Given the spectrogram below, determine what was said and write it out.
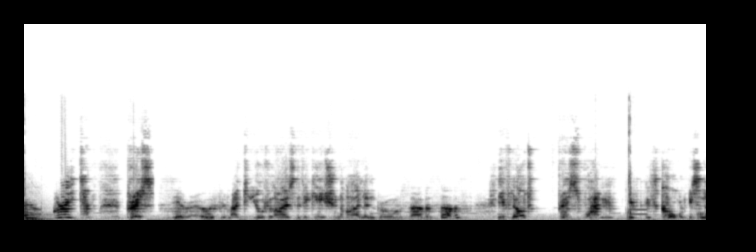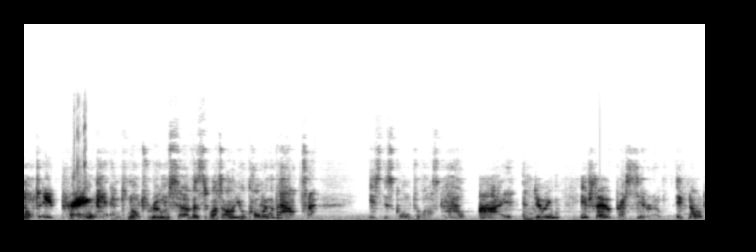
Oh, great. Press zero if you'd like to utilize the Vacation Island Room Service service. If not, press one. If this call is not a prank and not room service, what are you calling about? Is this call to ask how I am doing? If so, press zero. If not,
